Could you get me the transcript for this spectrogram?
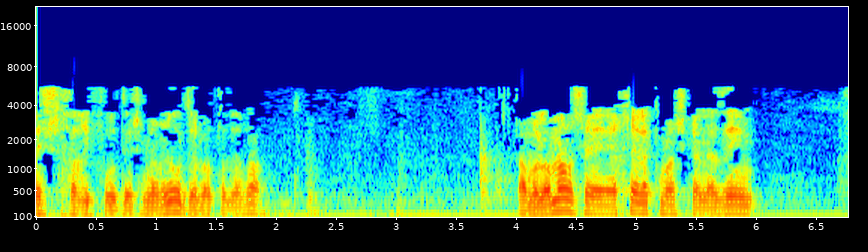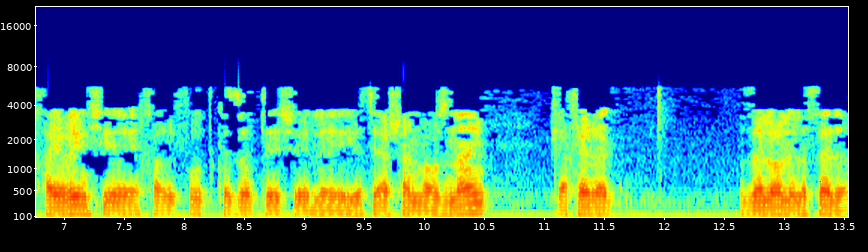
יש חריפות, יש מרירות, זה לא אותו דבר. אבל הוא אמר שחלק מהאשכנזים חייבים שיהיה חריפות כזאת אה, של אה, יוצא עשן מהאוזניים, כי אחרת זה לא עולה לסדר.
